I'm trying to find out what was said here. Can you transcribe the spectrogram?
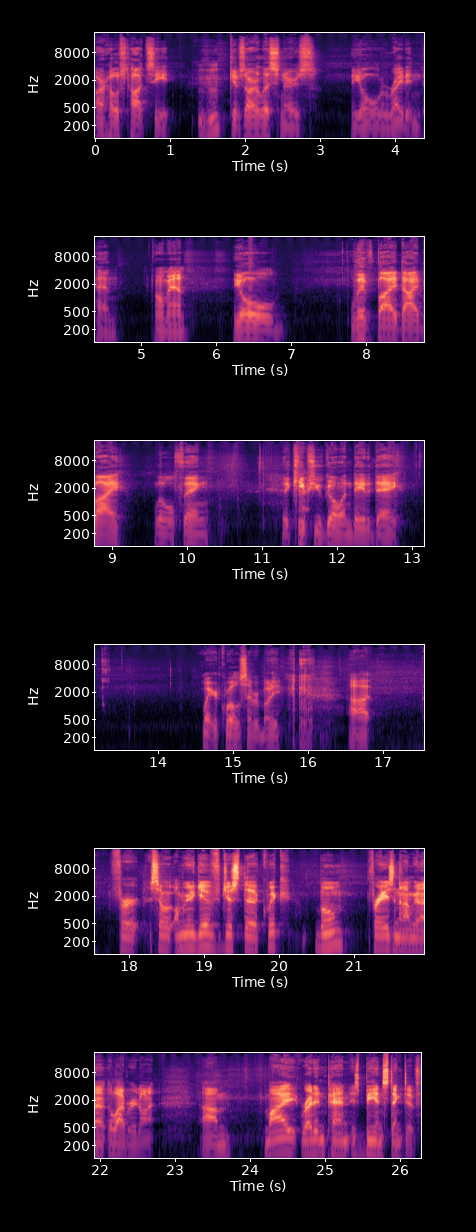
our host hot seat, gives our listeners the old write it in pen. Oh man. the old live by die by little thing that keeps you going day to day Wet your quills, everybody. Uh, for so I'm gonna give just the quick boom phrase, and then I'm gonna elaborate on it. Um, my write it in pen is be instinctive,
